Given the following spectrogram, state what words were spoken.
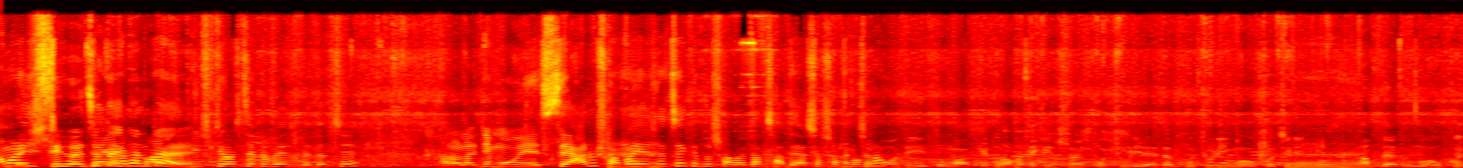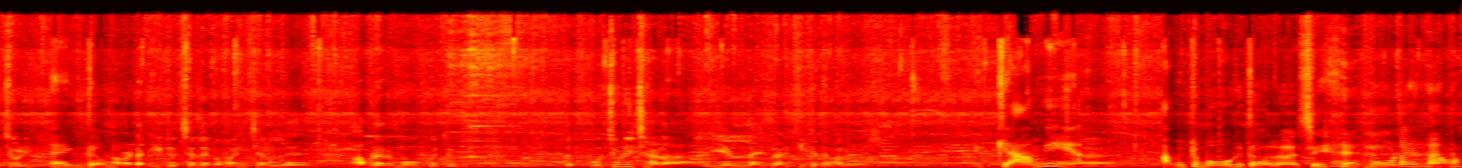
আমার বৃষ্টি হয়েছে তো এখানটায়? বৃষ্টি হচ্ছে একটু বেশ বেঁধেছে। ভালো লাগছে মৌ এসছে। আরও সবাই এসেছে কিন্তু সবাই তো আর ছাদে আসা সম্ভব আচ্ছা না। মৌদি তোমাকে তো আমরা দেখি সময় কচুরি তাই তো? কচুরি মৌ কচুরি মৌ হাবড়ার মৌ কচুরি। একদম। আমরা একটা ভিডিও ছেলে কমেন্ট ছাড়লে হাবড়ার মৌ কচুরি। তো কচুরি ছাড়া রিয়েল লাইফে আর কি খেতে ভালোবাসো? কে আমি? হ্যাঁ। আমি একটু মোমো খেতে ভালোবাসি। মোমোটা কিন্তু আমার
